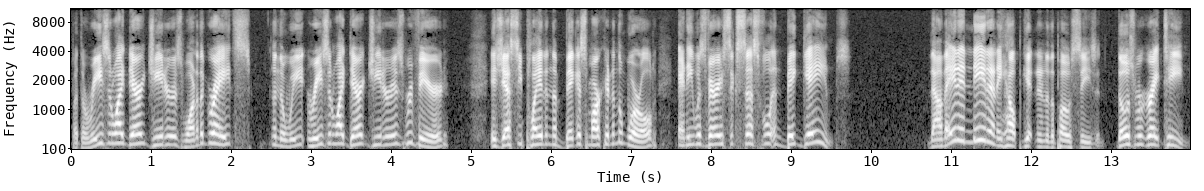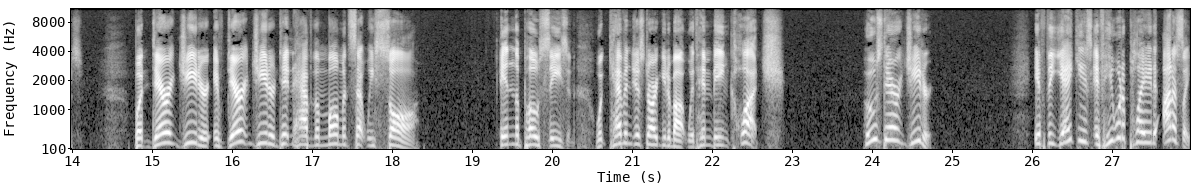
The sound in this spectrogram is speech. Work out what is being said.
But the reason why Derek Jeter is one of the greats, and the reason why Derek Jeter is revered, is yes, he played in the biggest market in the world, and he was very successful in big games. Now, they didn't need any help getting into the postseason. Those were great teams. But Derek Jeter, if Derek Jeter didn't have the moments that we saw in the postseason, what Kevin just argued about with him being clutch, who's Derek Jeter? If the Yankees, if he would have played, honestly,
